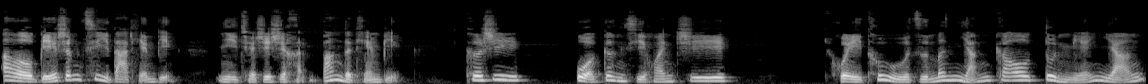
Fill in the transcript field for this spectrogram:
哦，别生气，大甜饼，你确实是很棒的甜饼。可是我更喜欢吃烩兔子、焖羊羔、炖绵羊、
